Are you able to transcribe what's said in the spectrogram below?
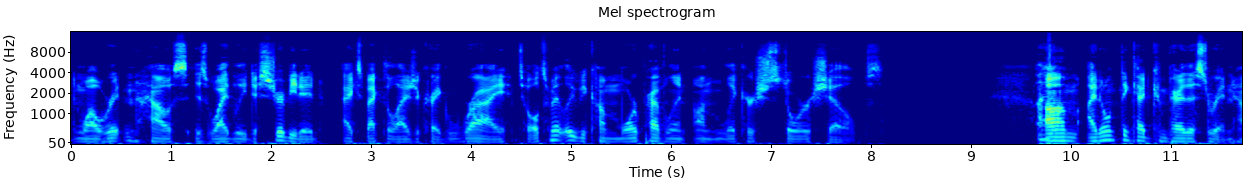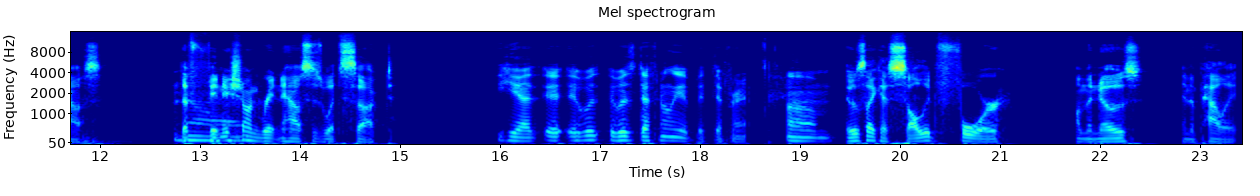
and while Rittenhouse is widely distributed, I expect Elijah Craig Rye to ultimately become more prevalent on liquor store shelves. I- Um, I don't think I'd compare this to Rittenhouse. The finish No. on Rittenhouse is what sucked. Yeah, it, it was it was definitely a bit different. Um, It was like a solid four on the nose and the palate,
